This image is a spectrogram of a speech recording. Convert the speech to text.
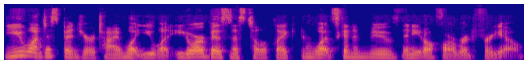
you want to spend your time, what you want your business to look like, and what's going to move the needle forward for you.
